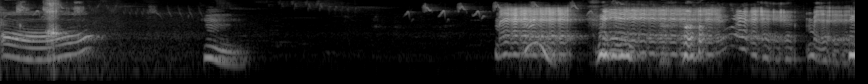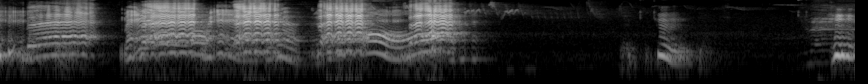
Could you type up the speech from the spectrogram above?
Aww. Hmm. Hmm.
